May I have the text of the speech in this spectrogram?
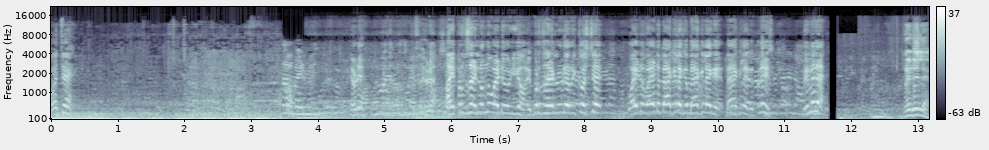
മോച്ചേ ഇപ്പുറത്തെ സൈഡിലൊന്ന് വൈഡ് ഒഴിക്കോ ഇപ്പുറത്തെ സൈഡിലൂടെ റിക്വസ്റ്റ് വൈഡ് വൈഡ് ബാക്കിലേക്ക് ബാക്കിലേക്ക് ബാക്കിലേക്ക് പ്ലീസ് വിമലെ. റെഡി അല്ലേ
